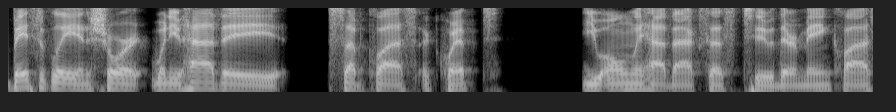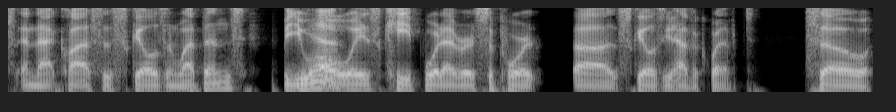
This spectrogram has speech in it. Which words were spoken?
basically, in short, when you have a subclass equipped, you only have access to their main class and that class's skills and weapons, but you Yeah. always keep whatever support uh, skills you have equipped. So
